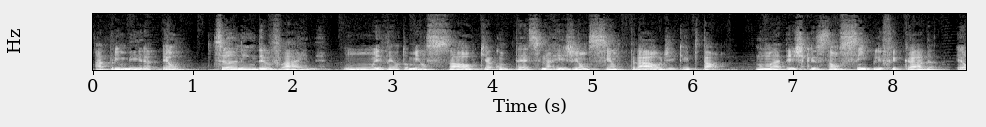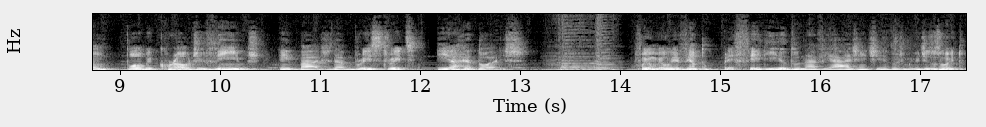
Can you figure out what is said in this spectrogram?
A primeira é o Turning the Vine, um evento mensal que acontece na região central de Cape Town. Numa descrição simplificada, é um pub crawl de vinhos em bares da Bree Street e arredores. Foi o meu evento preferido na viagem de 2018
